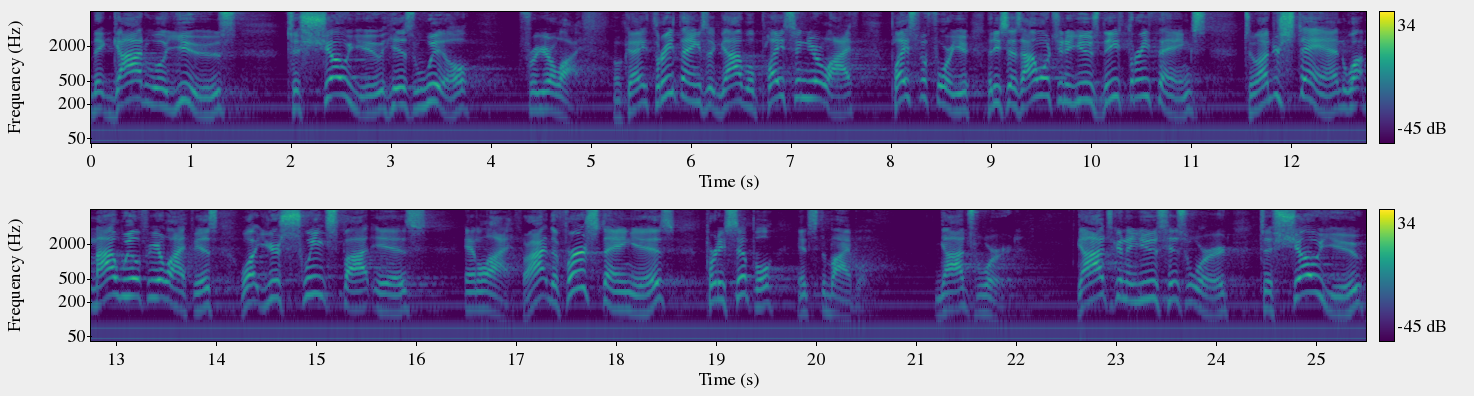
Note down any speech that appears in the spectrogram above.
that God will use to show you His will for your life. Okay? Three things that God will place in your life, place before you, that He says, I want you to use these three things to understand what my will for your life is, what your sweet spot is in life. All right? The first thing is pretty simple it's the Bible, God's Word. God's going to use His Word to show you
